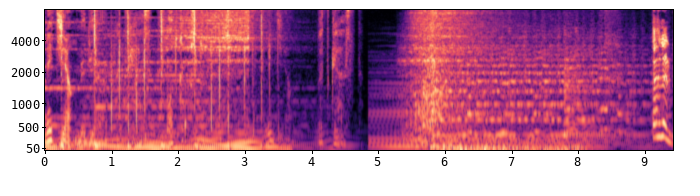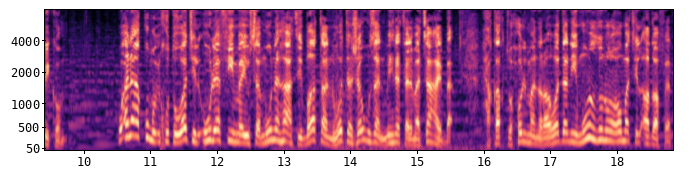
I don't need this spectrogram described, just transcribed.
Médi1 Médi1 بودكاست Médi1 بودكاست أهلا بكم. وأنا أقوم بخطواتي الأولى فيما يسمونها اعتباطا وتجاوزا مهنة المتاعب. حققت حلما راودني منذ نعومة الأظافر.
